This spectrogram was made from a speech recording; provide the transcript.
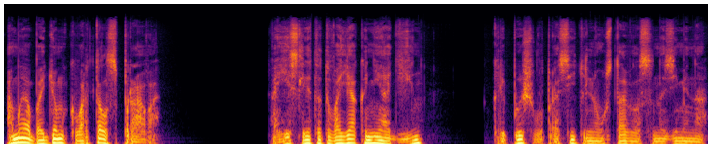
а мы обойдем квартал справа. А если этот вояка не один? Крепыш вопросительно уставился на Зимина.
